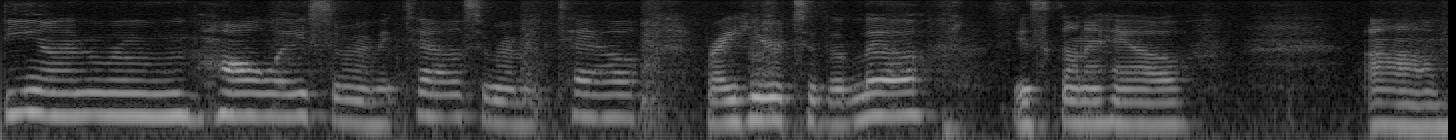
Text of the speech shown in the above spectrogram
Dion room, hallway, ceramic tile, ceramic tile. Right here to the left, it's going to have, um,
